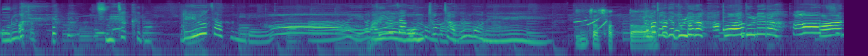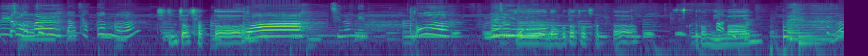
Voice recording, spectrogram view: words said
오른쪽 진짜 크다. 매우 작음이래. 아 얘가 아 제일 이거 작은 엄청 건가 작은 봐. 거네. 진짜 작다. 깜짝이야 놀래라. 와 놀래라. 아, 니 정말. 나 잠깐만. 진짜 작다. 와 진원님. 우와 레전드. 왜 너보다 더 작다. 그럼 이만. 뭐야?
